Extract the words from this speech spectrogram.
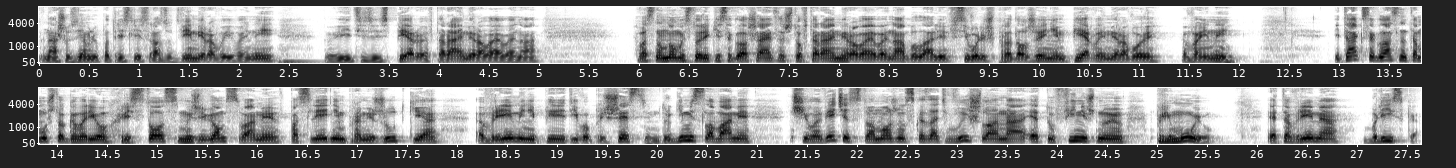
нашу землю потрясли сразу две мировые войны. Видите здесь Первая, Вторая мировая война. В основном историки соглашаются, что Вторая мировая война была ли всего лишь продолжением Первой мировой войны. Итак, согласно тому, что говорил Христос, мы живем с вами в последнем промежутке времени перед Его пришествием. Другими словами, человечество, можно сказать, вышло на эту финишную прямую. Это время близко.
